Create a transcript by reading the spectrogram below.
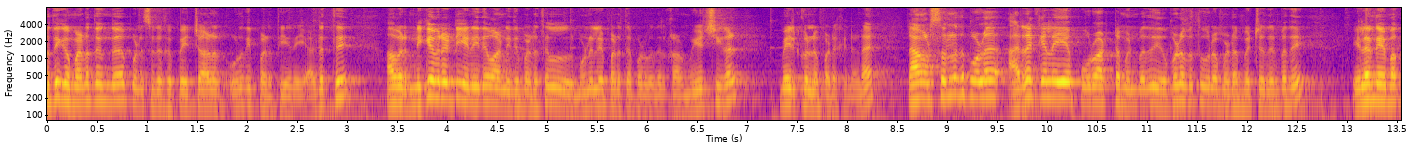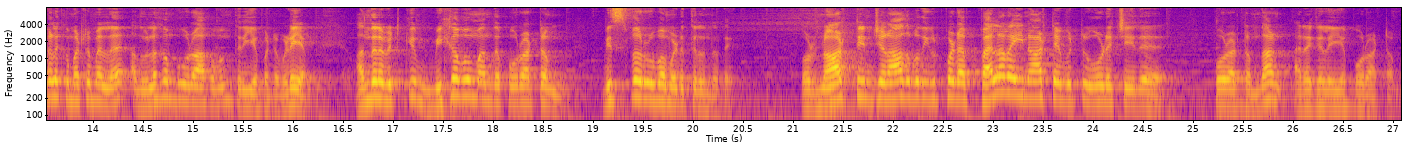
புதிக மனதுங்க போலீஸ் பேச்சாளர் உறுதிப்படுத்தியதை அடுத்து அவர் நிகவரட்டிய நீதிவான் நீதிமன்றத்தில் முன்னிலைப்படுத்தப்படுவதற்கான முயற்சிகள் மேற்கொள்ளப்படுகின்றன. நாங்கள் சொன்னது போல அறக்கலைய போராட்டம் என்பது எவ்வளவு தூரம் இடம்பெற்றது என்பது இலங்கை மக்களுக்கு மட்டுமல்ல அது உலகம் பூராகவும் தெரியப்பட்ட விடயம். அந்தளவிற்கு மிகவும் அந்த போராட்டம் விஸ்வரூபம் எடுத்திருந்தது. ஒரு நாட்டின் ஜனாதிபதி உட்பட பலரை நாட்டை விட்டு ஓடச் செய்த போராட்டம் தான் அறகலைய போராட்டம்.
